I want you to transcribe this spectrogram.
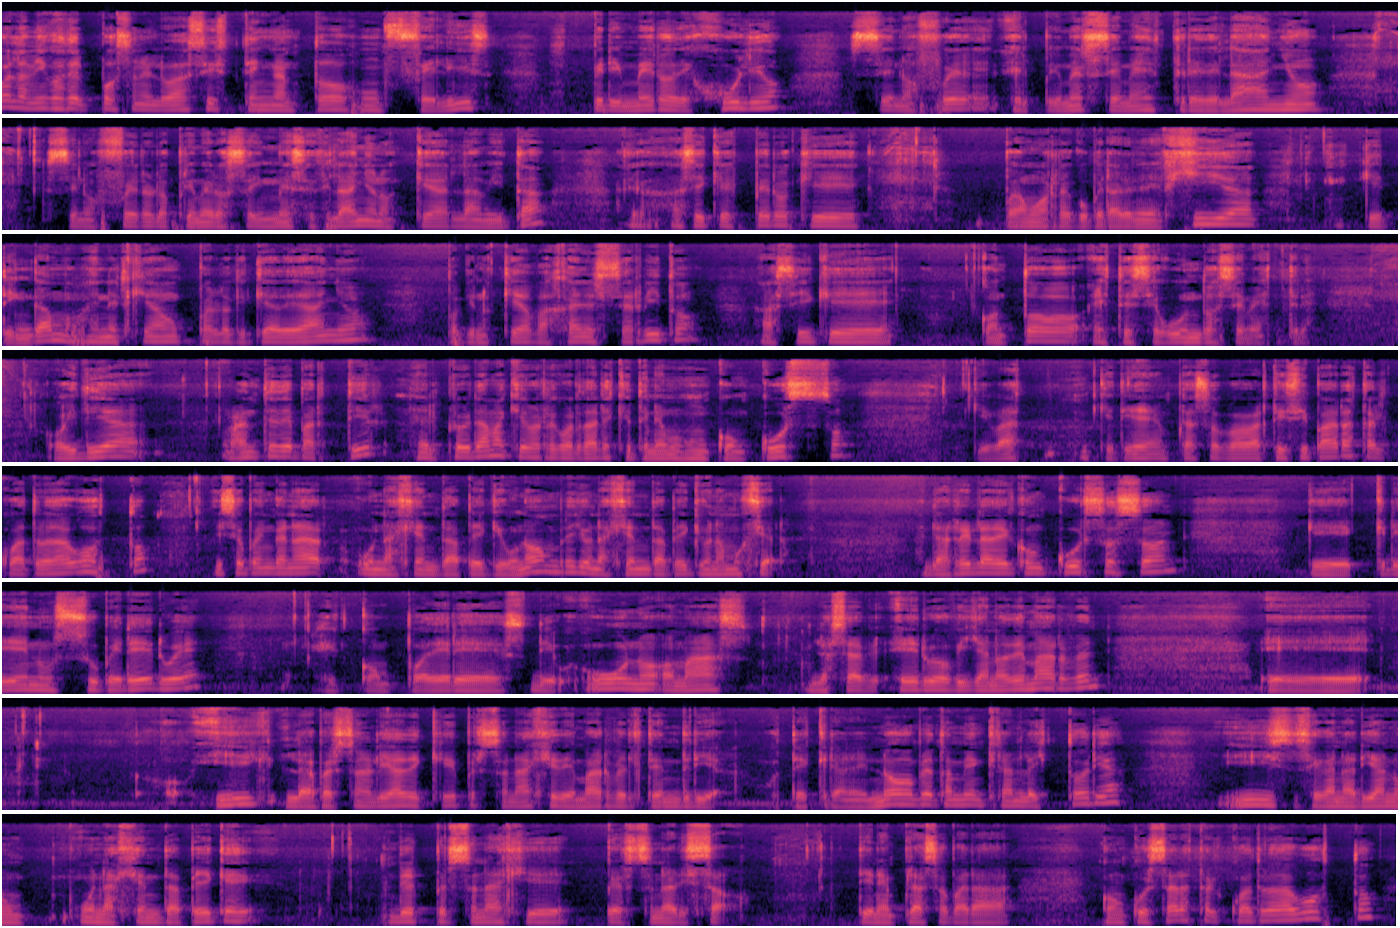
Hola amigos del Pozo en el Oasis, tengan todos un feliz primero de julio. Se nos fue el primer semestre del año, se nos fueron los primeros seis meses del año, nos queda la mitad. Eh, así que espero que podamos recuperar energía, que tengamos energía aún para lo que queda de año, porque nos queda bajar el cerrito. Así que con todo este segundo semestre. Hoy día, antes de partir el programa, quiero recordarles que tenemos un concurso que, va, que tienen plazo para participar hasta el 4 de agosto y se pueden ganar una agenda peque un hombre y una agenda peque una mujer. Las reglas del concurso son que creen un superhéroe eh, con poderes de uno o más, ya sea héroe o villano de Marvel, eh, y la personalidad de qué personaje de Marvel tendría. Ustedes crean el nombre también, crean la historia y se ganarían una agenda peque del personaje personalizado. Tienen plazo para concursar hasta el 4 de agosto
